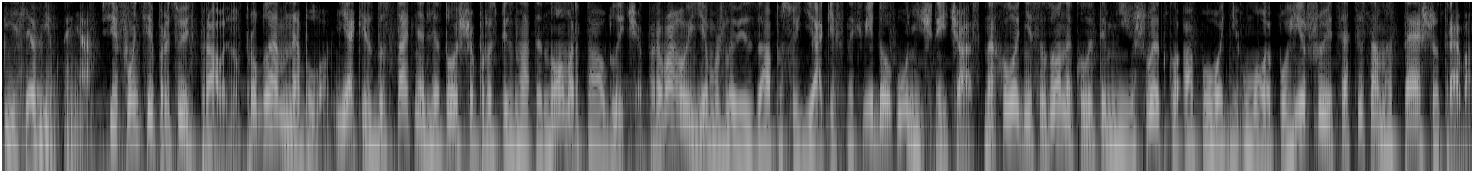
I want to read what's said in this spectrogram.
після вімкнення. Всі функції працюють правильно, проблем не було. Якість достатня для того, щоб розпізнати номер та обличчя. Перевагою є можливість запису якісних відео у нічний час. На холодні сезони, коли темніє швидко, а погодні умови погіршуються, це саме те, що треба.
